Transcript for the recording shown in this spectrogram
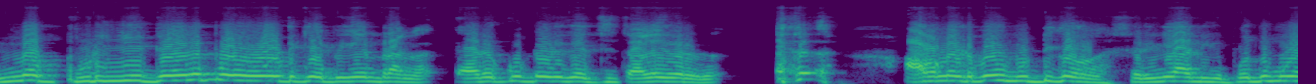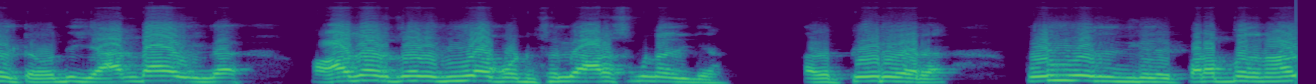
இன்னும் புடிஞ்சிட்டேன்னு போய் ஓட்டு கேட்பீங்கன்றாங்க யாரு கூட்டணி கட்சி தலைவர்கள். அவங்கள்ட்ட போய் முட்டிக்கோங்க. சரிங்களா? நீங்க பொதுமக்கள்கிட்ட வந்து ஏன்டா இந்த ஆதாரத்தோட வீடியோ போட்டுன்னு சொல்லி அரசு பண்ணாதீங்க. அது பேர் வேற. பொய் வதந்திகளை பரப்பதுனால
